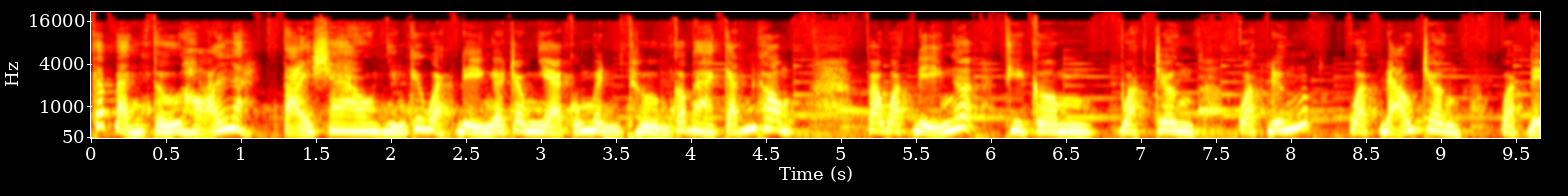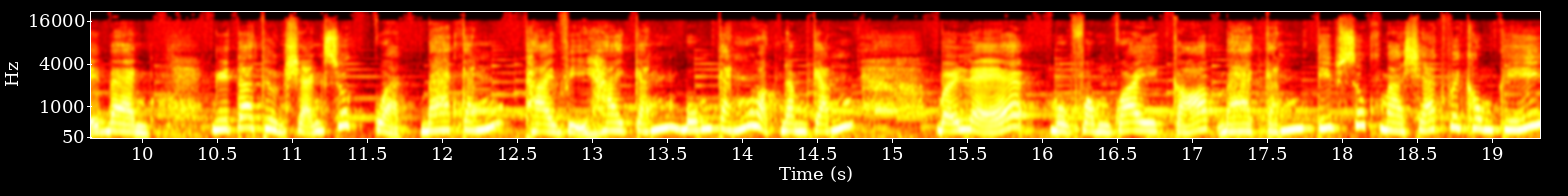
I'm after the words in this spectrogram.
các bạn tự hỏi là tại sao những cái quạt điện ở trong nhà của mình thường có ba cánh không? Và quạt điện á, thì gồm quạt trần, quạt đứng, quạt đảo trần, quạt để bàn. Người ta thường sản xuất quạt ba cánh thay vì hai cánh, bốn cánh hoặc năm cánh. Bởi lẽ một vòng quay có ba cánh tiếp xúc ma sát với không khí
